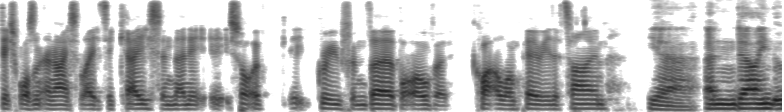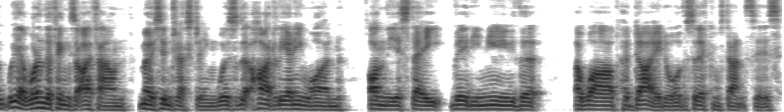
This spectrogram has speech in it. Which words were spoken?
this wasn't an isolated case, and then it, it sort of it grew from there, but over quite a long period of time. Yeah, and uh, I mean, yeah, one of the things that I found most interesting was that hardly anyone on the estate really knew that Awaab had died or the circumstances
